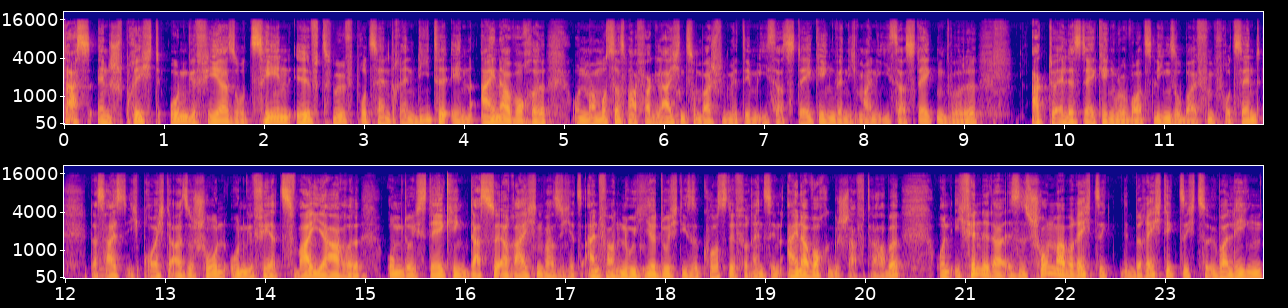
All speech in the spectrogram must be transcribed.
Das entspricht ungefähr so 10, 11, 12 Prozent Rendite in einer Woche. Und man muss das mal vergleichen, zum Beispiel mit dem Ether Staking. Wenn ich meine Ether staken würde, Aktuelle Staking Rewards liegen so bei 5%. Das heißt, ich bräuchte also schon ungefähr zwei Jahre, um durch Staking das zu erreichen, was ich jetzt einfach nur hier durch diese Kursdifferenz in einer Woche geschafft habe. Und ich finde, da ist es schon mal berechtigt, berechtigt sich zu überlegen,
